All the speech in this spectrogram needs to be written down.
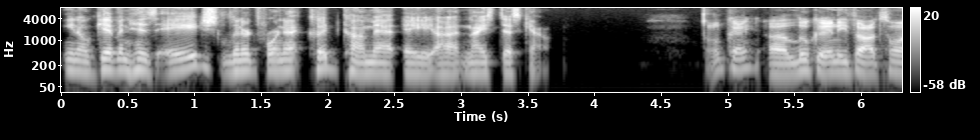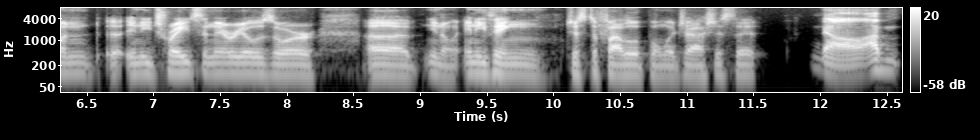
you know, given his age, Leonard Fournette could come at a uh, nice discount. Okay, uh, Luca, any thoughts on uh, any trade scenarios or uh, you know anything just to follow up on what Josh has said? No, I'm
